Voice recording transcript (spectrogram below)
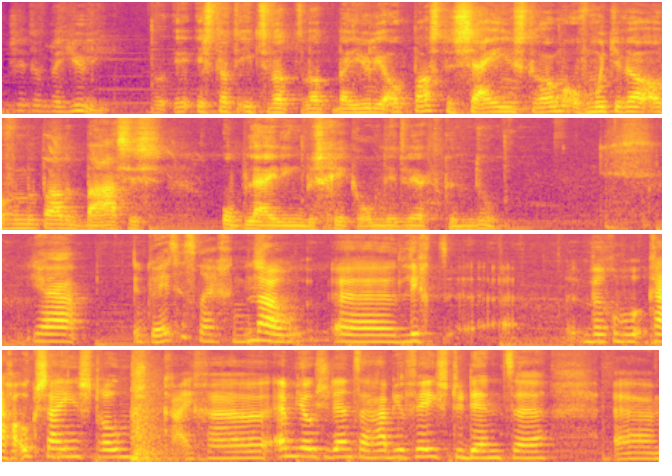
Hoe zit dat bij jullie? Is dat iets wat, wat bij jullie ook past, een zij-instromen? Of moet je wel over een bepaalde basisopleiding beschikken om dit werk te kunnen doen? Ja, ik weet het eigenlijk niet. Nou, eh, ligt. eh, we krijgen ook zij-instroom. Dus we krijgen eh, MBO-studenten, HBOV-studenten, ehm,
